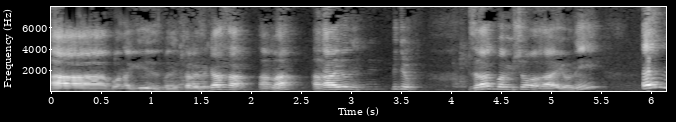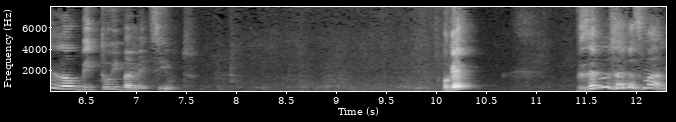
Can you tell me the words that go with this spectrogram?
בוא נגיד, בוא נקרא לזה ככה, ה- מה? הרעיוני, בדיוק. זה רק במישור הרעיוני, אין לו ביטוי במציאות. אוקיי? וזה מושג הזמן.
